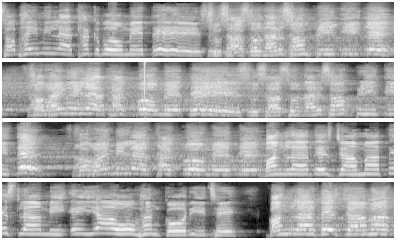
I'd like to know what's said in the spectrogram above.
সবাই মিলে থাকব মেতে। সুশাসনার সম্প্রীতিতে সবাই মিলে থাকব মেতে। সুশাসনার সম্প্রীতিতে সবাই মিলে থাকব মেতে। বাংলাদেশ জামাত ইসলামী এই আহ্বান করিছে। বাংলাদেশ জামাত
